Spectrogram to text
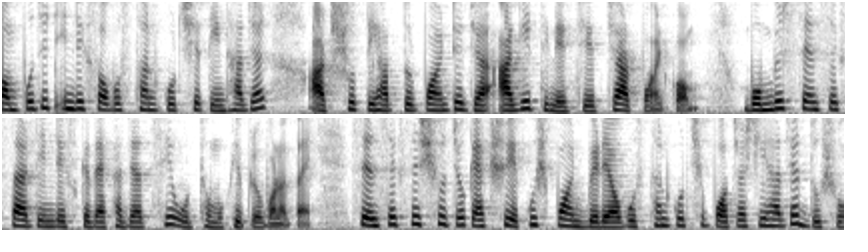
কম্পোজিট ইন্ডেক্স অবস্থান করছে তিন হাজার আটশো তিয়াত্তর পয়েন্টে, যা আগের দিনের চেয়ে চার পয়েন্ট কম। বোম্বের সেন্সেক্স থার্টি ইন্ডেক্সকে দেখা যাচ্ছে ঊর্ধ্বমুখী প্রবণতায়। সেন্সেক্সের সূচক একশো একুশ পয়েন্ট বেড়ে অবস্থান করছে পঁচাশি হাজার দুশো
